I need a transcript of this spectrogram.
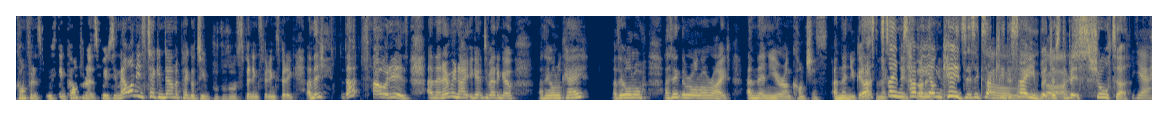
confidence boosting, confidence boosting. That one needs taken down a peg or two, spinning, spinning, spinning. And then that's how it is. And then every night you get into bed and go, are they all okay? Are they all, all I think they're all all right. And then you're unconscious. And then you get That's up the, the same day as having young again. kids. It's exactly Oh the my same, but just a bit shorter. Yeah.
